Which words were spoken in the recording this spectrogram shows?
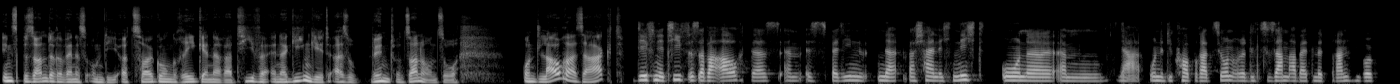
Insbesondere wenn es um die Erzeugung regenerativer Energien geht, also Wind und Sonne und so. Und Laura sagt. Definitiv ist aber auch, dass ähm, es Berlin na, wahrscheinlich nicht ohne, ähm, ja, ohne die Kooperation oder die Zusammenarbeit mit Brandenburg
